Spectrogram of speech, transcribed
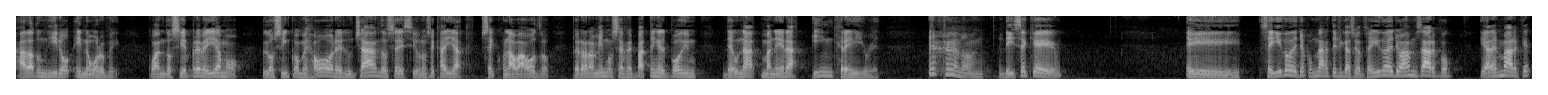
ha dado un giro enorme. Cuando siempre veíamos los cinco mejores luchándose, si uno se caía, se colaba a otro, pero ahora mismo se reparten el podium de una manera increíble. Dice que eh, seguido de una ratificación, seguido de Johan Sarko y Alex Márquez.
